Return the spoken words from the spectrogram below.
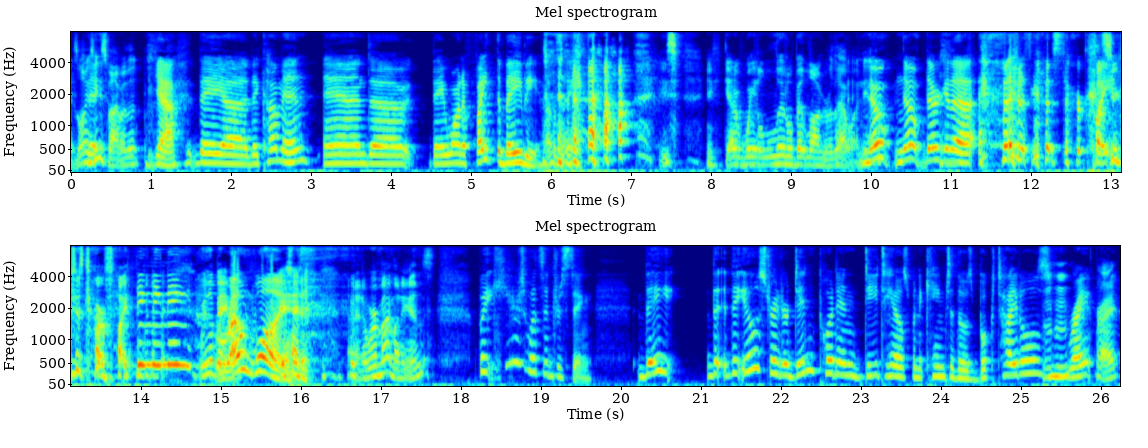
As long as he's fine with it. yeah, they uh, they come in and uh, they want to fight the baby. I was like, He's. You gotta wait a little bit longer with that one. Yeah. nope, nope. They're gonna they're just gonna start fighting. You just start fighting. ding with ding a ba- ding. with a baby. Round one. Yes. I know where my money is. But here's what's interesting. They the the illustrator didn't put in details when it came to those book titles, mm-hmm. right? Right.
